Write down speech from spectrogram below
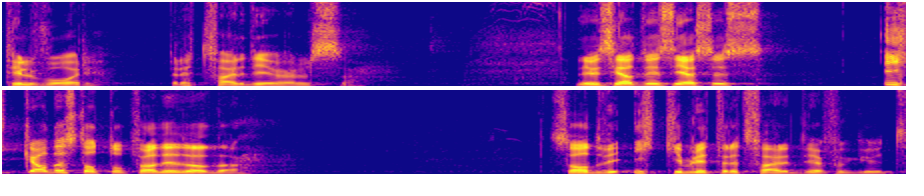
til vår rettferdiggjørelse. Det vil si at hvis Jesus ikke hadde stått opp fra de døde, så hadde vi ikke blitt rettferdige for Gud.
